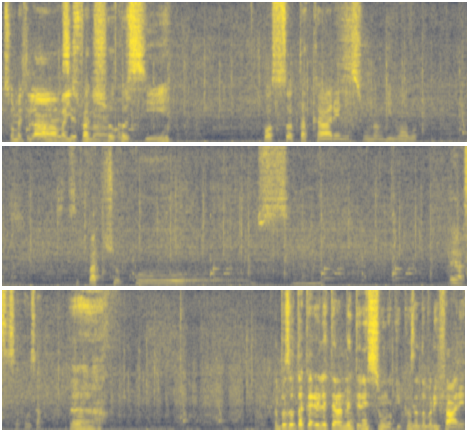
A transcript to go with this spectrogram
Se lo metti là Eh, vai se faccio coso. così, posso attaccare nessuno di nuovo. Se faccio così, è la stessa cosa. Ah. Non posso attaccare letteralmente nessuno. Che cosa dovrei fare?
